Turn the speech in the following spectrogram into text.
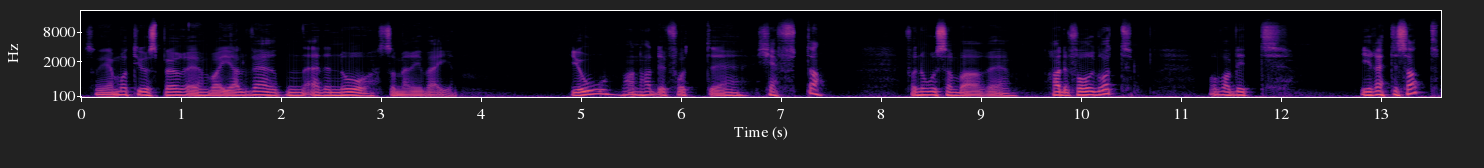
så jeg måtte jo spørre hva i all verden er det nå som er i veien? Jo, han hadde fått eh, kjefta for noe som var, hadde foregått, og var blitt irettesatt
